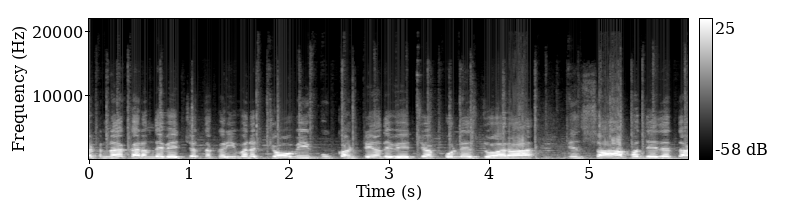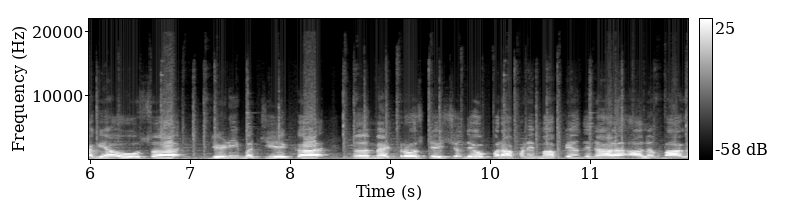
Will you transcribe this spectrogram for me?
ਘਟਨਾਕ੍ਰਮ ਦੇ ਵਿੱਚ ਤਕਰੀਬਨ 24 ਕੁ ਘੰਟਿਆਂ ਦੇ ਵਿੱਚ ਪੁਲਿਸ ਦੁਆਰਾ ਇਨਸਾਫ ਦੇ ਦਿੱਤਾ ਗਿਆ। ਉਸ ਜਿਹੜੀ ਬੱਚੀ ਇੱਕ ਮੈਟਰੋ ਸਟੇਸ਼ਨ ਦੇ ਉੱਪਰ ਆਪਣੇ ਮਾਪਿਆਂ ਦੇ ਨਾਲ ਆਲਮਬਾਗ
